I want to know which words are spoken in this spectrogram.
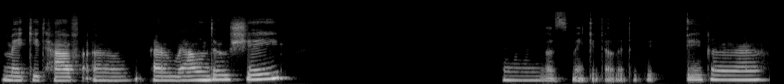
make it have a, a rounder shape. Let's make it a little bit bigger.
